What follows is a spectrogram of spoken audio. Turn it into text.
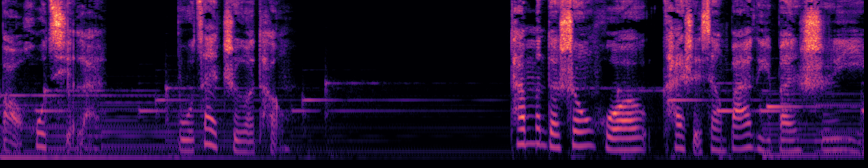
保护起来，不再折腾。他们的生活开始像巴黎般诗意，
